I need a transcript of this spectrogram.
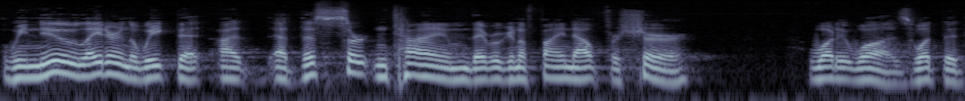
we knew later in the week that at, at this certain time, they were going to find out for sure what it was, what the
